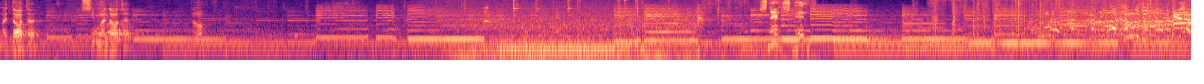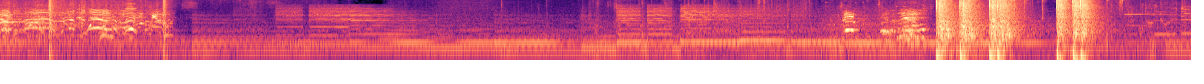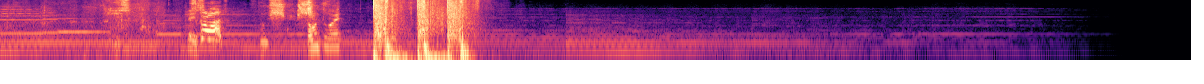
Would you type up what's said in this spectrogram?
My daughter. You see my daughter? No? Schnell, schnell. Please. Please. Scott! Don't, don't do it.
